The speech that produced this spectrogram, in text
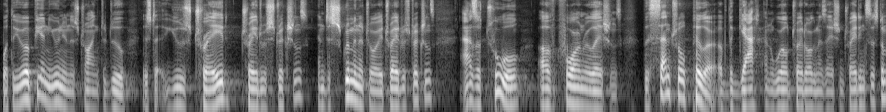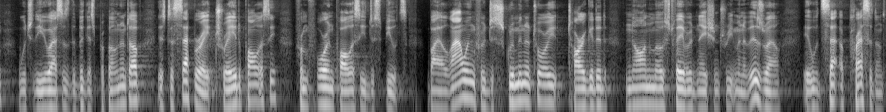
What the European Union is trying to do is to use trade, trade restrictions, and discriminatory trade restrictions as a tool of foreign relations. The central pillar of the GATT and World Trade Organization trading system, which the U.S. is the biggest proponent of, is to separate trade policy from foreign policy disputes by allowing for discriminatory, targeted, non-most favored nation treatment of Israel, it would set a precedent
